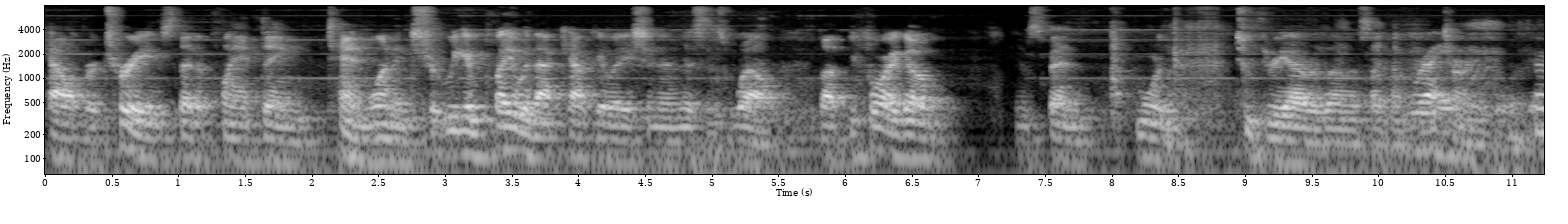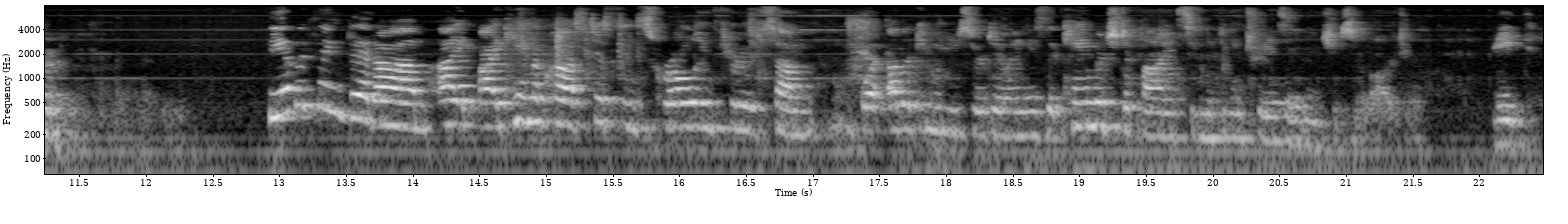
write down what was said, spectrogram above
caliber tree instead of planting 10 one inch, tre- we can play with that calculation in this as well. But before I go and spend more than two, three hours on this, I think Right. return to look at it. The other thing that um, I, I came across just in scrolling through some, what other communities are doing, is that Cambridge defines significant tree as eight inches or larger. Eight.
